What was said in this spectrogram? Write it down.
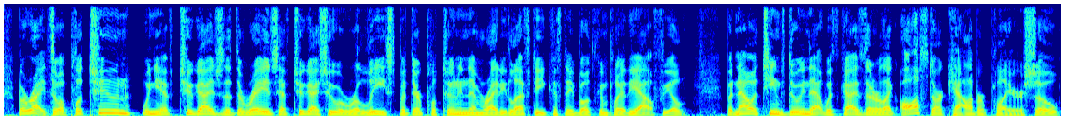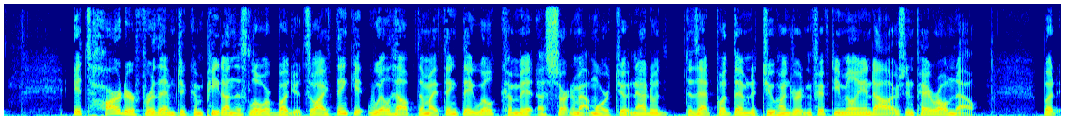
but right. So a platoon when you have two guys that the Rays have two guys who are released, but they're platooning them righty lefty because they both can play the outfield. But now a team's doing that with guys that are like all star caliber players. So it's harder for them to compete on this lower budget. So I think it will help them. I think they will commit a certain amount more to it. Now, do, does that put them to two hundred and fifty million dollars in payroll? No but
